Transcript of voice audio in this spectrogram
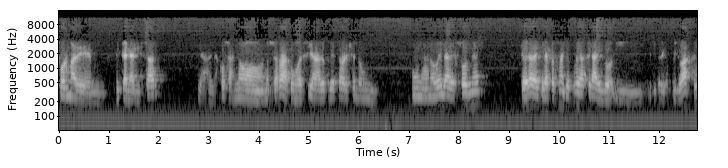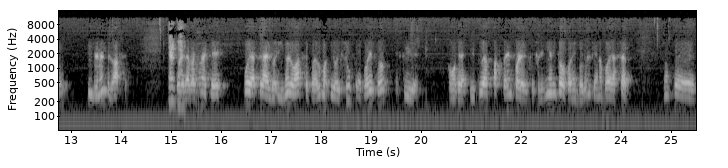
forma de, canalizar las cosas no, no cerradas. Como decía, el otro día estaba leyendo una novela de Faulkner que hablaba de que la persona que puede hacer algo y y, lo hace, simplemente lo hace. Tal cual. la persona que puede hacer algo y no lo hace por algún motivo y sufre por eso, escribe. Como que la escritura pasa también por el sufrimiento o por la impotencia de no poder hacer. Entonces,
